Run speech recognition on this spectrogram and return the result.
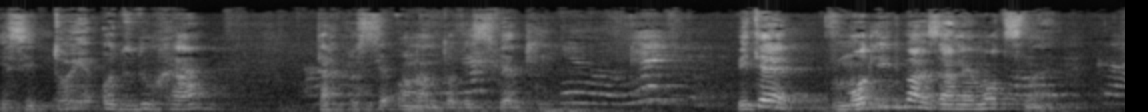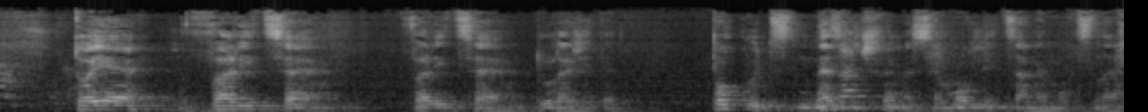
Jestli to je od ducha, tak prostě on nám to vysvětlí. Víte, v modlitbách za nemocné, to je velice, velice důležité. Pokud nezačneme se modlit za nemocné,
